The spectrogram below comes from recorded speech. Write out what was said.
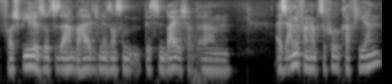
verspiele, sozusagen, behalte ich mir es noch so ein bisschen bei. Ich habe, ähm, als ich angefangen habe zu fotografieren,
